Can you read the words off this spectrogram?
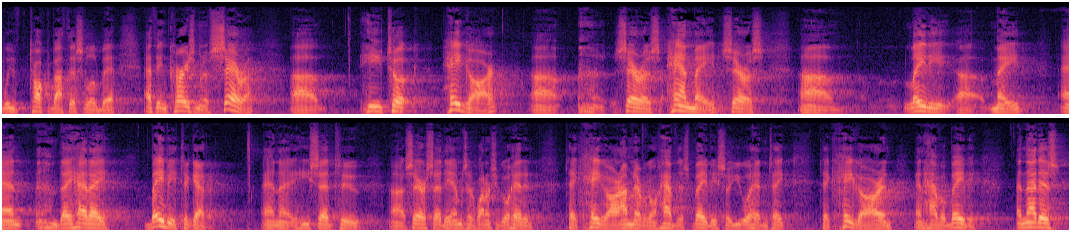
we've talked about this a little bit, at the encouragement of Sarah, uh, he took Hagar, uh, Sarah's handmaid, Sarah's uh, lady uh, maid, and they had a baby together. And uh, he said to, uh, Sarah said to him, said, why don't you go ahead and take Hagar? I'm never going to have this baby, so you go ahead and take, take Hagar and, and have a baby. And that is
